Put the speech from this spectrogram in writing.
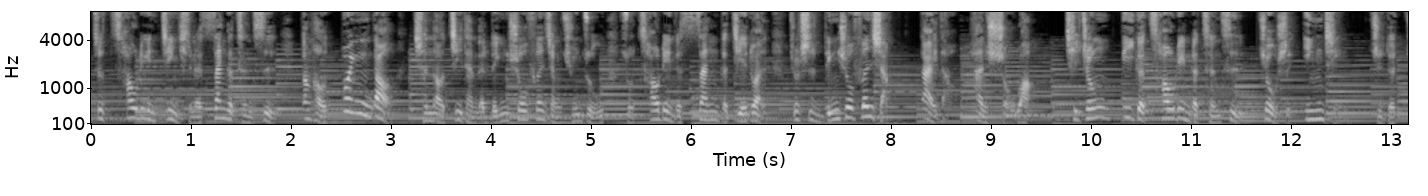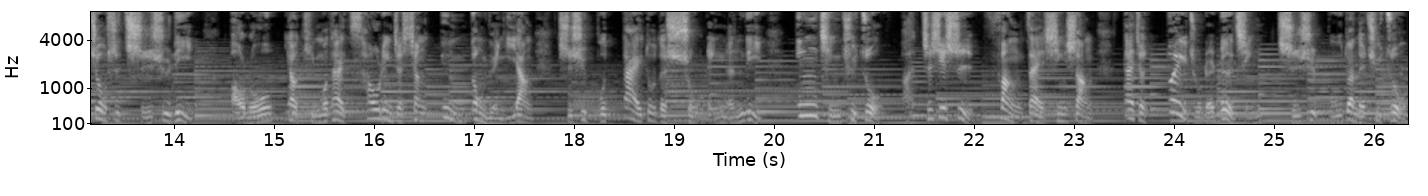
这操练敬虔的三个层次，刚好对应到晨祷祭坛的灵修分享群组所操练的三个阶段，就是灵修分享、代祷和守望。其中第一个操练的层次就是殷勤。指的就是持续力。保罗要提摩太操练着像运动员一样，持续不怠惰的属灵能力，殷勤去做，把这些事放在心上，带着对主的热情，持续不断的去做。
